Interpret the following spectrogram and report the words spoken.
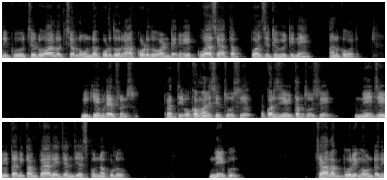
నీకు చెడు ఆలోచనలు ఉండకూడదు రాకూడదు అంటే నువ్వు ఎక్కువ శాతం పాజిటివిటీని అనుకోవాలి. మీకేం లేదు ఫ్రెండ్స్. ప్రతి ఒక మనిషి చూసి ఒకరి జీవితం చూసి నీ జీవితాన్ని కంపారిజన్ చేసుకున్నప్పుడు నీకు చాలా బోరింగ్గా ఉంటుంది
